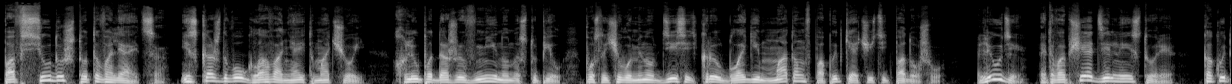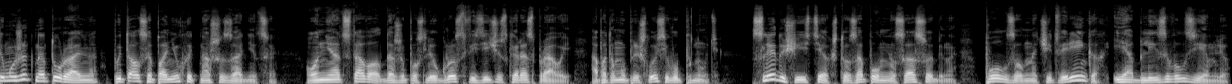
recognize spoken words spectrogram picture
Повсюду что-то валяется, из каждого угла воняет мочой. Хлюпа даже в мину наступил, после чего минут десять крыл благим матом в попытке очистить подошву. Люди — это вообще отдельная история. Какой-то мужик натурально пытался понюхать наши задницы. Он не отставал даже после угроз физической расправой, а потому пришлось его пнуть. Следующий из тех, что запомнился особенно, ползал на четвереньках и облизывал землю.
